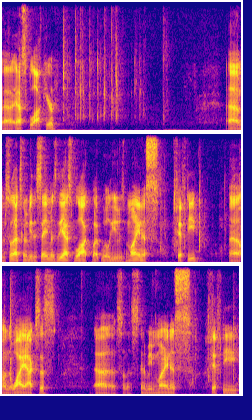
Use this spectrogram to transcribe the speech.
uh, S block here. Um, so that's going to be the same as the S block, but we'll use minus 50 uh, on the y-axis. Uh, so this is going to be minus 50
